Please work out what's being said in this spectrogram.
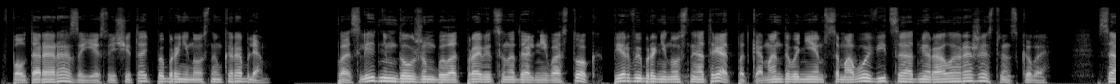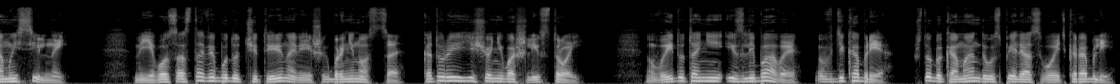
В полтора раза, если считать по броненосным кораблям. Последним должен был отправиться на Дальний Восток первый броненосный отряд под командованием самого вице-адмирала Рожественского, самый сильный, в его составе будут четыре новейших броненосца, которые еще не вошли в строй. Выйдут они из Либавы в декабре, чтобы команды успели освоить корабли.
